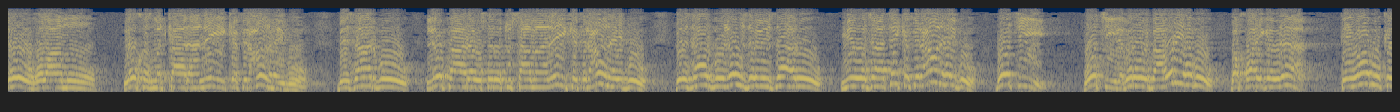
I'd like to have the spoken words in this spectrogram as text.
لەو غڵام و لەو خزمەتکارانەی کە فرعون هەیبوو بێزار بوو لەو پارە و سەرەت و سامانەی کە فرعون هەیبوو بێزار بوو لەو زەوی زار و مێوەجاتەی کە فرعون هەیبوو بۆچی؟ بۆچی؟ لەبەرەوەی باوەڕی هەبوو. بەخوای گەورە پێیوا بوو کە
